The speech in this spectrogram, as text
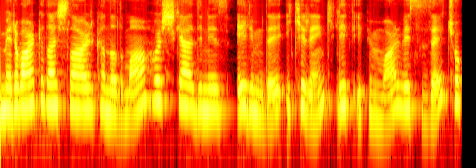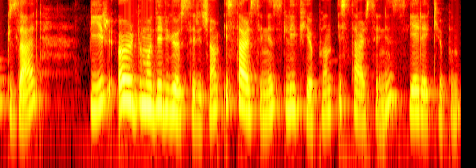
Merhaba arkadaşlar kanalıma hoş geldiniz. Elimde iki renk lif ipim var ve size çok güzel bir örgü modeli göstereceğim. İsterseniz lif yapın, isterseniz yelek yapın.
